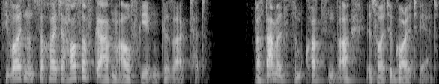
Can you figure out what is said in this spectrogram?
Sie wollten uns doch heute Hausaufgaben aufgeben gesagt hat. Was damals zum Kotzen war, ist heute Gold wert.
